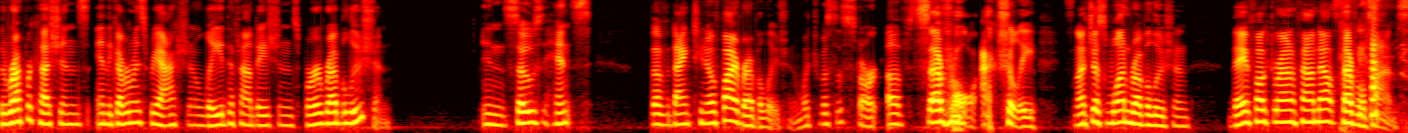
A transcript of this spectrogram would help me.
the repercussions and the government's reaction laid the foundations for a revolution. And so, hence the 1905 revolution, which was the start of several, actually. It's not just one revolution. They fucked around and found out several times.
